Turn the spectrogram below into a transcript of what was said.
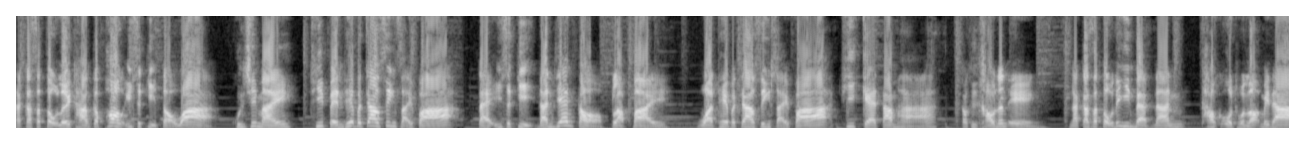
นากาสโตะเลยถามกับพ่อองอิสกิต่อว่า คุณใช่ไหม ที่เป็นเทพเจ้าซิ่งสายฟ้า แต่อิสกิดันแย่งตอบกลับไป ว่าเทพเจ้าซิ่งสายฟ้าที่แกตามหา ก็คือเขานั่นเองนากาสโตะได้ยินแบบนั้น เขาก็อดหัวเราะไม่ได้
